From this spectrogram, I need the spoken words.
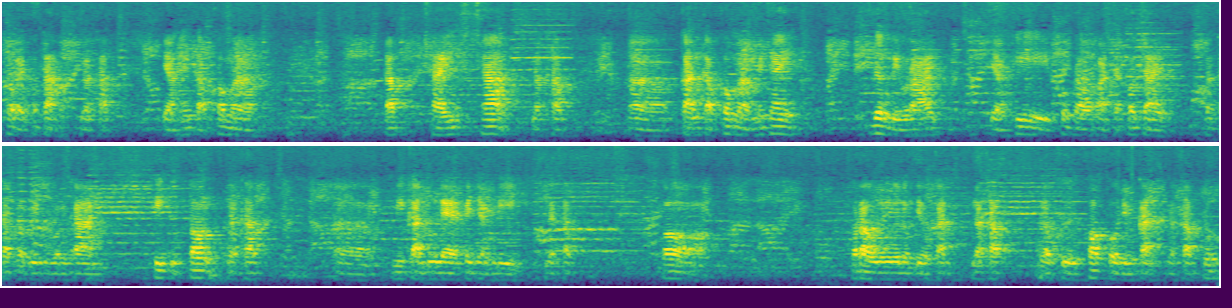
เท่าไหร่ก็ตามนะครับ อยากให้กลับเข้ามารับใช้ชาตินะครับการกลับเข้ามาไม่ใช่ เรื่องเลวร้าย อย่างที่พวกเราอาจจะเข้าใจนะครับเรามีกระบวนการที่ถูกต้องนะครับมีการดูแลเป็นอย่างดีนะครับ ก็เราในเรือเดียวกันนะครับ เราคือครอบครัวเดียวกันนะครับร่วม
